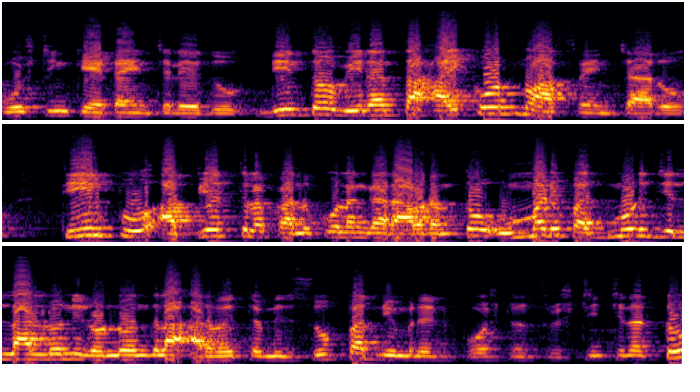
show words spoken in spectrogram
పోస్టింగ్ కేటాయించలేదు. దీంతో వీరంతా హైకోర్టును ఆశ్రయించారు. తీర్పు అభ్యర్థులకు అనుకూలంగా రావడంతో ఉమ్మడి పదమూడు జిల్లాల్లోని రెండు వందల అరవై తొమ్మిది సూపర్ న్యూమరీ పోస్టును సృష్టించినట్టు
